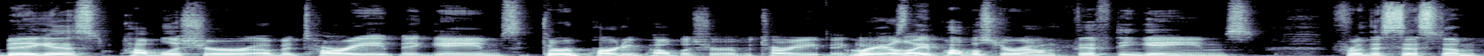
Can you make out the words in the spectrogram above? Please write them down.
biggest publisher of Atari 8-bit games, third-party publisher of Atari 8-bit games. Really? They published around 50 games for the system,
